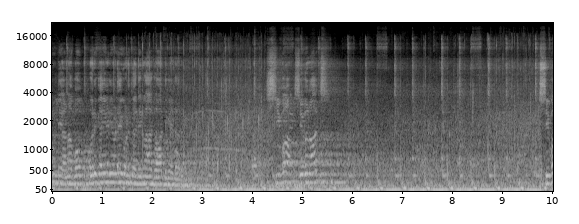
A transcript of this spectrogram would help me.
പുള്ളിയാണ്. അപ്പോൾ ഒരു കൈയടി ഇവിടെ കൊടുക്കാം. നിങ്ങൾ ആ പാട്ട് കേട്ടത്. ശിവ ശിവരാജ്. ശിവ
